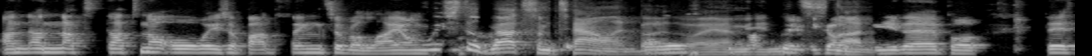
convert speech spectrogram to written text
and and that's that's not always a bad thing to rely on. We still got some talent, by the way. I mean, it's got to be there, but this,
